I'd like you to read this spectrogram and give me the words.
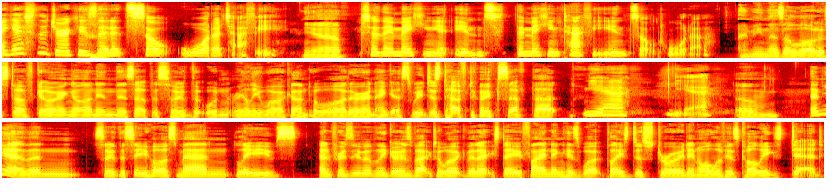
I guess the joke is that it's salt water taffy. yeah, So they're making it in, they're making taffy in salt water. I mean, there's a lot of stuff going on in this episode that wouldn't really work underwater, and I guess we just have to accept that. Yeah. Yeah. Um, And yeah, then so the seahorse man leaves and presumably goes back to work the next day, finding his workplace destroyed and all of his colleagues dead.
